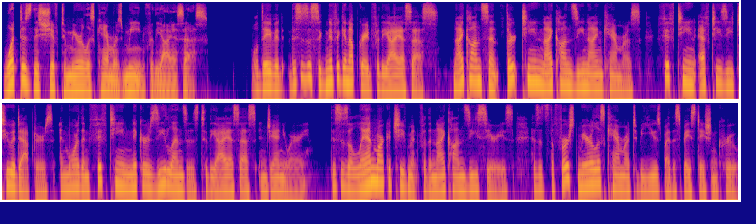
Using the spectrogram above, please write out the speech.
what does this shift to mirrorless cameras mean for the ISS? Well, David, this is a significant upgrade for the ISS. Nikon sent 13 Nikon Z9 cameras, 15 FTZ2 adapters, and more than 15 Nikkor Z lenses to the ISS in January. This is a landmark achievement for the Nikon Z series, as it's the first mirrorless camera to be used by the space station crew.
